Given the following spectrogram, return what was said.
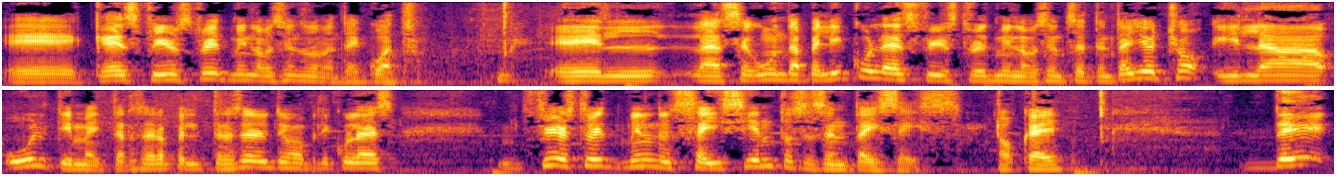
eh, que es Fear Street 1994. El- la segunda película es Fear Street 1978 y la última y tercera, tercera y última película es Fear Street 1666. Ok. ¿De,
